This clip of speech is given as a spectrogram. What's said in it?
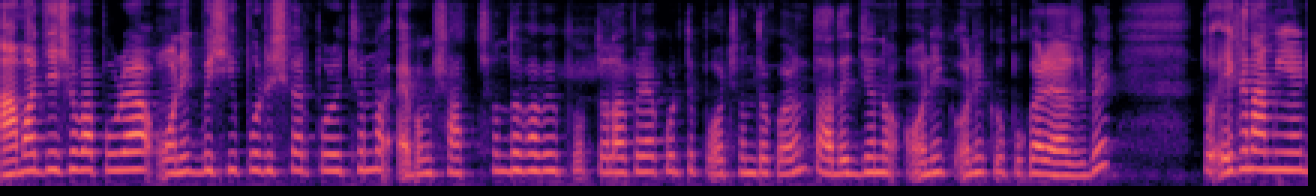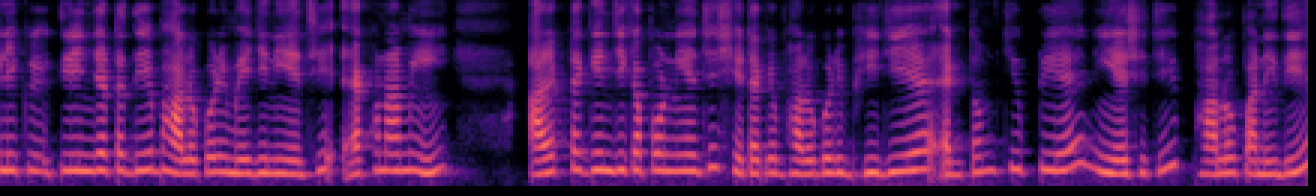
আমার যেসব আপুরা অনেক বেশি পরিষ্কার, পরিচ্ছন্ন এবং স্বাচ্ছন্দ্যভাবে চলাফেরা করতে পছন্দ করেন, তাদের জন্য অনেক অনেক উপকারে আসবে। তো এখানে আমি লিকুইড ক্লিনজারটা দিয়ে ভালো করে মেজে নিয়েছি। এখন আমি আরেকটা গেঞ্জি কাপড় নিয়েছি, সেটাকে ভালো করে ভিজিয়ে একদম চিপড়িয়ে নিয়ে এসেছি ভালো পানি দিয়ে।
